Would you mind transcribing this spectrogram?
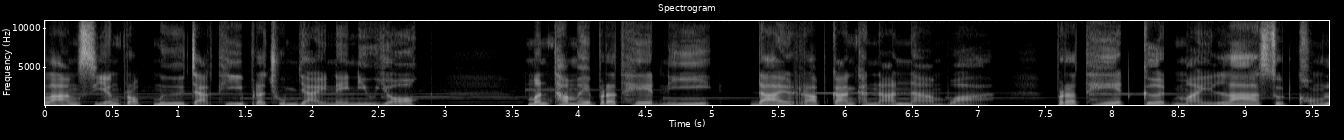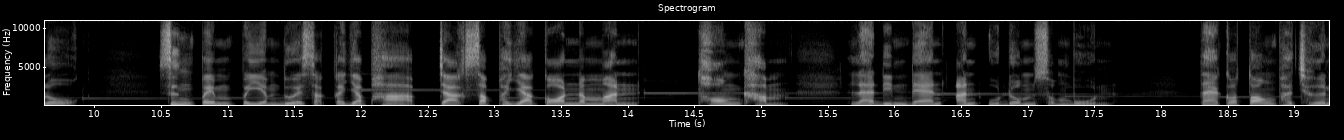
กลางเสียงปรบมือจากที่ประชุมใหญ่ในนิวยอร์ก มันทำให้ประเทศนี้ได้รับการขนานนามว่า ประเทศเกิดใหม่ล่าสุดของโลก ซึ่งเต็มเปี่ยมด้วยศักยภาพจากทรัพยากรน้ำมัน ทองคำและดินแดนอันอุดมสมบูรณ์ แต่ก็ต้องเผชิญ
